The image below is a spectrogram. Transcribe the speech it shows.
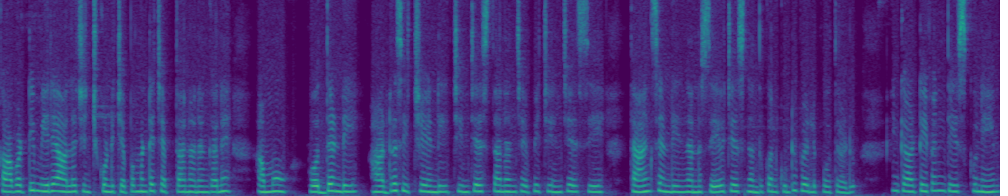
కాబట్టి మీరే ఆలోచించుకోండి. చెప్పమంటే చెప్తాను అనగానే అమ్మో వద్దండి. ఆ అడ్రస్ ఇచ్చేయండి. చించేస్తానని చెప్పి చించేసి థ్యాంక్స్ అండి. నన్ను సేవ్ చేసినందుకు అనుకుంటూ వెళ్ళిపోతాడు. ఇంకా టిఫిన్ తీసుకుని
